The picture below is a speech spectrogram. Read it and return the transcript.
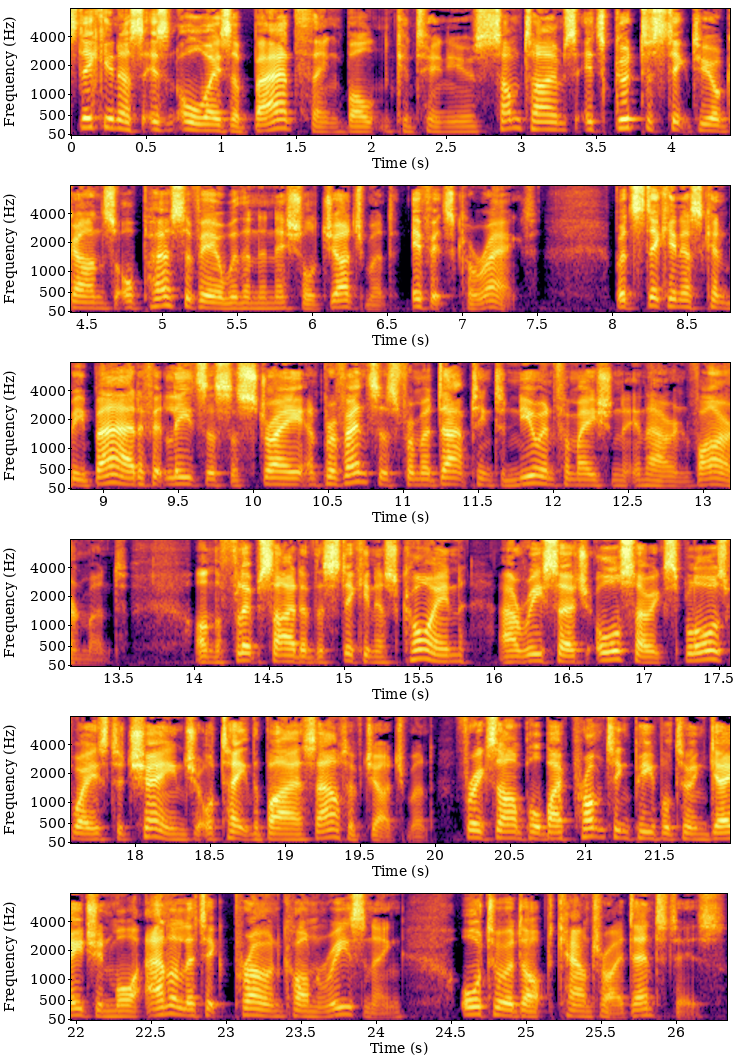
Stickiness isn't always a bad thing, Bolton continues. Sometimes it's good to stick to your guns or persevere with an initial judgment, if it's correct. But stickiness can be bad if it leads us astray and prevents us from adapting to new information in our environment. On the flip side of the stickiness coin, our research also explores ways to change or take the bias out of judgment, for example, by prompting people to engage in more analytic pro and con reasoning or to adopt counter identities.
